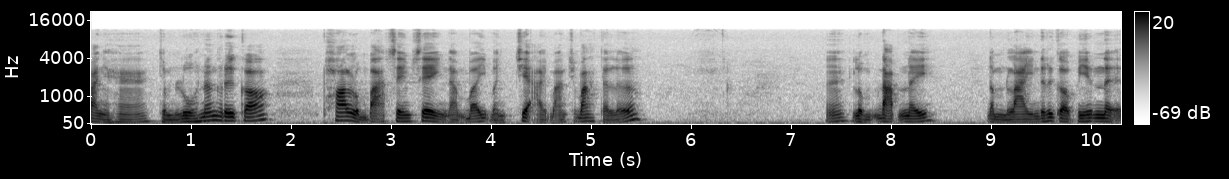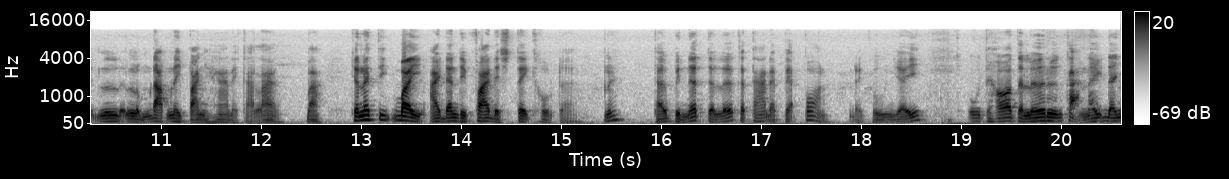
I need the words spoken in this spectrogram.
បញ្ហាចំនួនហ្នឹងឬក៏ផលលំបាកផ្សេងផ្សេងដើម្បីបញ្ជាក់ឲ្យបានច្បាស់ទៅលើលំដាប់នៃតម្លៃឬក៏មានលំដាប់នៃបញ្ហាដែលកើតឡើងបាទចំណុចទី3 identify the stakeholder ណាត្រូវពិនិត្យទៅលើកត្តាដែលពាក់ព័ន្ធដែលគ្រូនិយាយឧទាហរណ៍ទៅលើរឿងករណីដេញ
